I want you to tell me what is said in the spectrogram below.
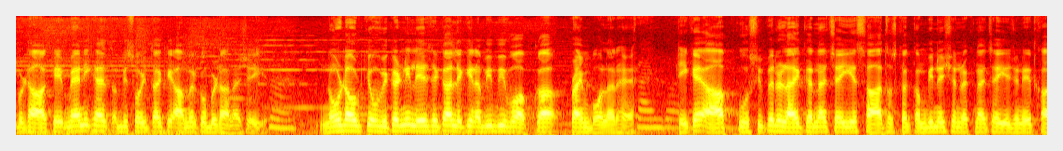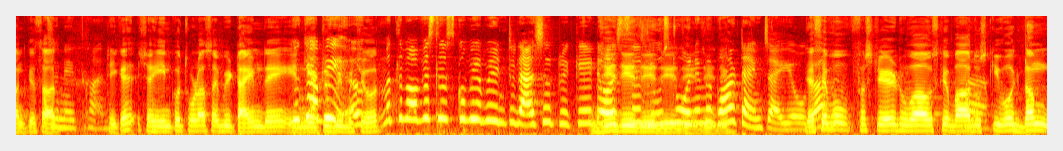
बिठा के मैं नहीं खैर अभी सोचता कि आमिर को बिठाना चाहिए। नो हम्म। डाउट कि वो विकेट नहीं ले सका लेकिन अभी भी वो आपका प्राइम बॉलर है। ठीक है? आपको उसी पर रिलाई करना चाहिए साथ उसका कम्बिनेशन रखना चाहिए जुनेद खान के साथ। ठीक है? शहीन को थोड़ा सा भी टाइम दें मतलब ऑब्वियसली उसको भी अभी इंटरनेशनल क्रिकेट और होने में बहुत टाइम चाहिए होगा। जैसे वो फ्रस्ट्रेट हुआ उसके बाद हाँ। उसकी वो एकदम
